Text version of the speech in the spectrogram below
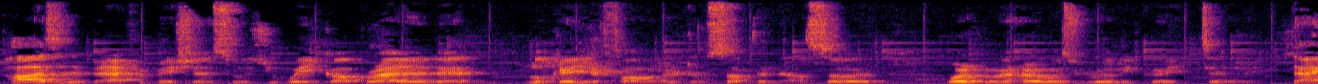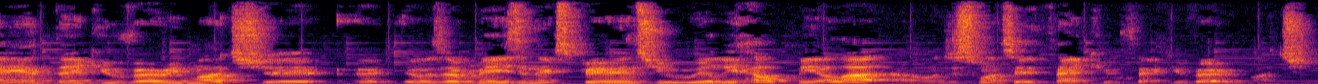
positive affirmation as soon as you wake up rather than look at your phone or do something else. So working with her was really great. Diane, thank you very much. Uh, it was an amazing experience. You really helped me a lot. I just want to say thank you. Thank you very much.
